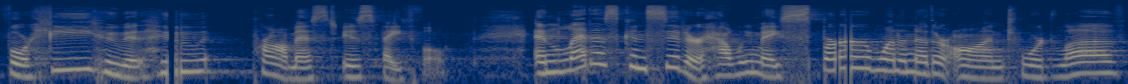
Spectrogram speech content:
for he who, who promised is faithful. And let us consider how we may spur one another on toward love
